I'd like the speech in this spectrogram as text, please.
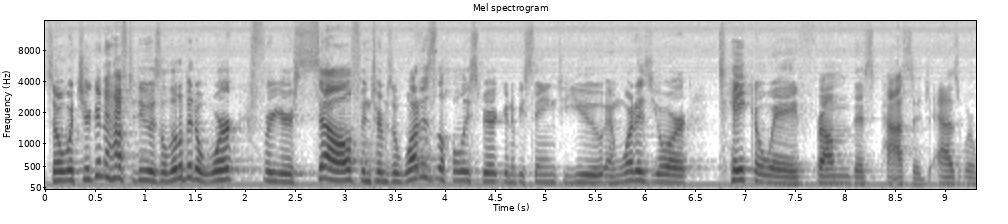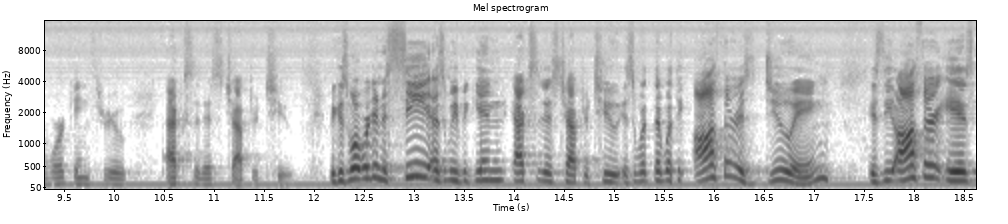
so, what you're going to have to do is a little bit of work for yourself in terms of what is the Holy Spirit going to be saying to you and what is your takeaway from this passage as we're working through Exodus chapter 2. Because what we're going to see as we begin Exodus chapter 2 is what the, what the author is doing is the author is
